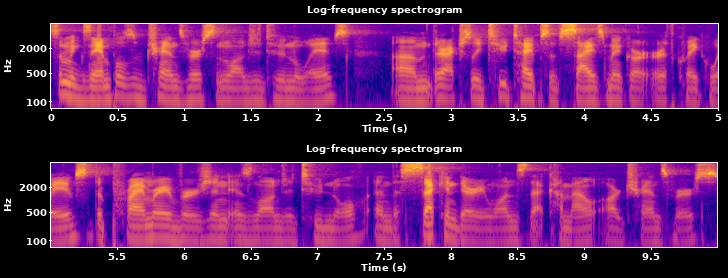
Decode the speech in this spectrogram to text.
Some examples of transverse and longitudinal waves. Um, there are actually two types of seismic or earthquake waves. The primary version is longitudinal, and the secondary ones that come out are transverse.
